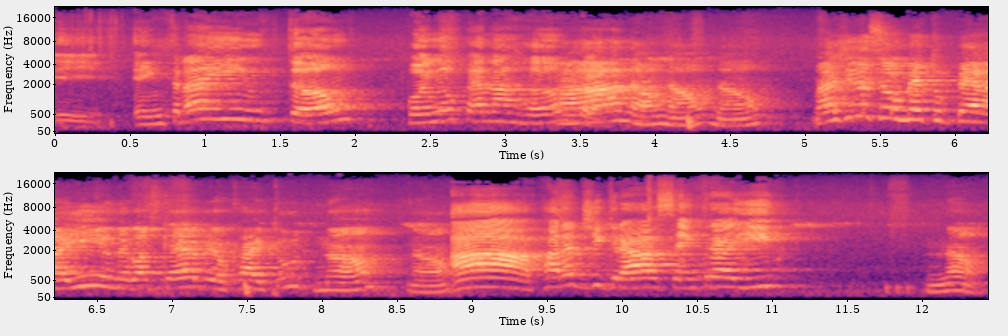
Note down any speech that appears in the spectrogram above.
é. Entra aí então. Põe o pé na rampa. Ah, não, não, não. Imagina se eu meto o pé aí, o negócio quebra eu caio tudo. Não, não, Ah, para de graça, entra aí. não.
